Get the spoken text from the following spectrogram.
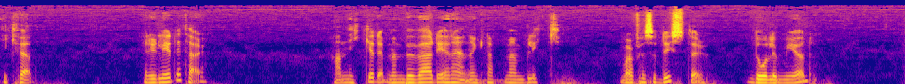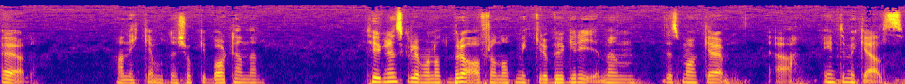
ikväll. Är det ledigt här? Han nickade, men bevärdigade henne knappt med en blick. Varför så dyster? Dålig mjöd? Öl. Han nickade mot den tjocke bartendern. Tydligen skulle det vara något bra från något mikrobryggeri, men det smakar, ja, inte mycket alls.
